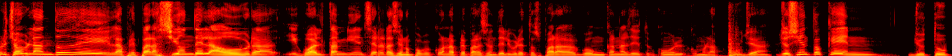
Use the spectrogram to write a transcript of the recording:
Por hecho, hablando de la preparación de la obra, igual también se relaciona un poco con la preparación de libretos para algún canal de YouTube como, como La Puya. Yo siento que en YouTube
